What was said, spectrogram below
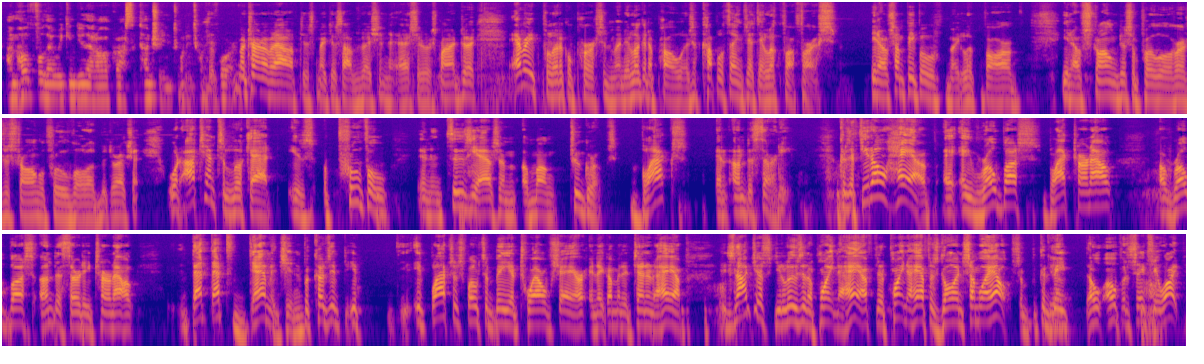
I'm hopeful that we can do that all across the country in 2024. I'm going to turn over to Al to just make this observation, and ask you to respond to it. Every political person, when they look at a poll, there's a couple of things that they look for first. You know, some people may look for, you know, strong disapproval versus strong approval of the direction. What I tend to look at is approval and enthusiasm among two groups, blacks and under 30. Because if you don't have a, a robust black turnout, a robust under 30 turnout, that that's damaging because if, if if blacks are supposed to be a 12 share and they come in at 10 and a half, it's not just you losing a point and a half. The point and a half is going somewhere else. It could yeah. be open 60 white.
